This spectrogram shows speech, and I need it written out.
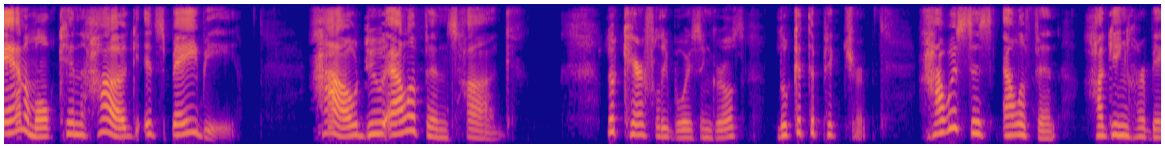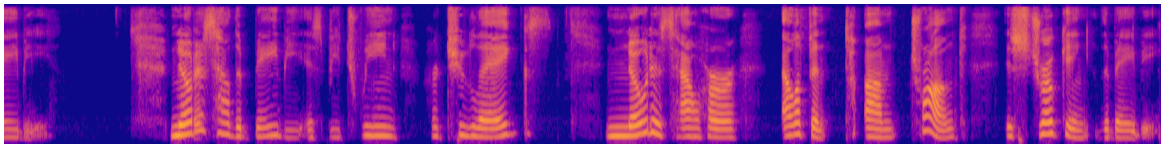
animal can hug its baby. How do elephants hug? Look carefully, boys and girls. Look at the picture. How is this elephant hugging her baby? Notice how the baby is between her two legs. Notice how her elephant um, trunk is stroking the baby.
